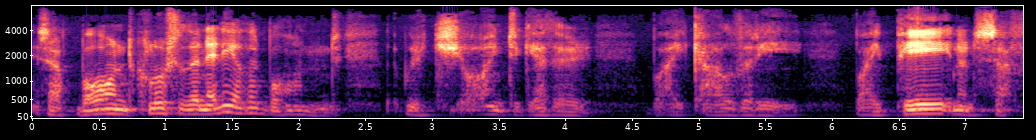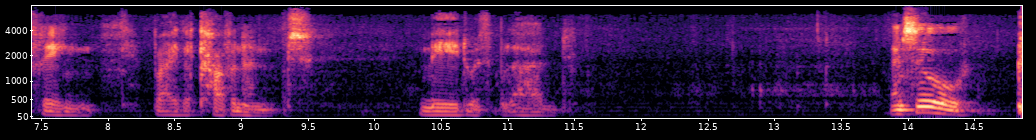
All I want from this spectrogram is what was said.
It's a bond closer than any other bond that we're joined together by Calvary, by pain and suffering, by the covenant made with blood. And so,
